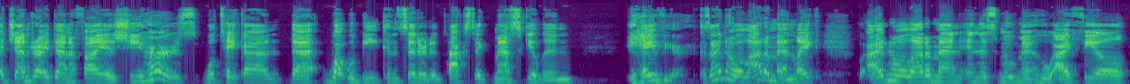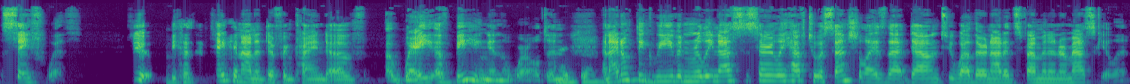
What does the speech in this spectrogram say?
a gender identify as she, hers will take on that, what would be considered a toxic masculine behavior. Cause I know a lot of men, like I know a lot of men in this movement who I feel safe with too, because they've taken on a different kind of a way of being in the world. And and I don't think we even really necessarily have to essentialize that down to whether or not it's feminine or masculine.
